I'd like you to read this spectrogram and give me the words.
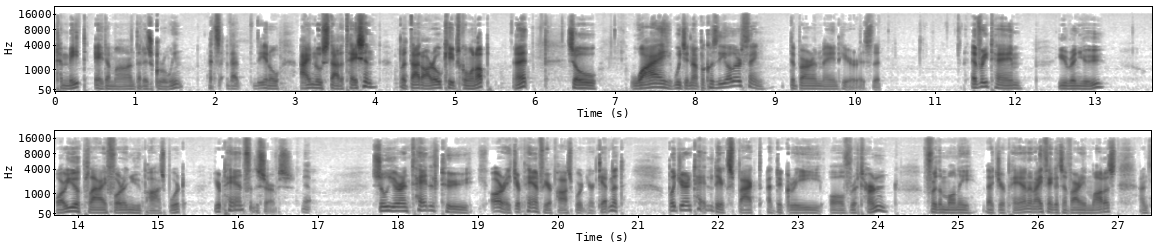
to meet a demand that is growing. It's that you know I'm no statistician, but that ro keeps going up, right? So why would you not? Because the other thing to bear in mind here is that every time you renew or you apply for a new passport, you're paying for the service. Yep. So you're entitled to, all right, you're paying for your passport and you're getting it, but you're entitled to expect a degree of return for the money that you're paying. And I think it's a very modest. And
